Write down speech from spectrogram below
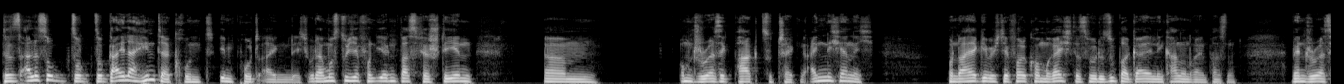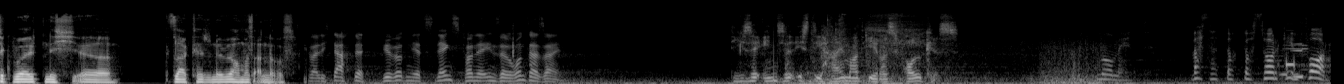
Das ist alles so, so, so geiler Hintergrund-Input eigentlich. Oder musst du hier von irgendwas verstehen, ähm, um Jurassic Park zu checken? Eigentlich ja nicht. Von daher gebe ich dir vollkommen recht, das würde super geil in den Kanon reinpassen. Wenn Jurassic World nicht äh, gesagt hätte, ne, wir machen was anderes. Weil ich dachte, wir würden jetzt längst von der Insel runter sein. Diese Insel ist die Heimat ihres Volkes. Moment. Was hat Dr. Sorkin vor?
